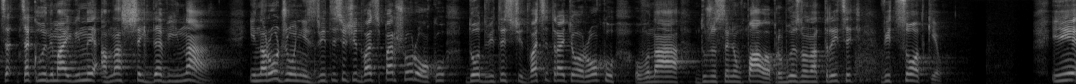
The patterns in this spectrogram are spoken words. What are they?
це, це коли немає війни, а в нас ще йде війна. І народжуваність з 2021 року до 2023 року вона дуже сильно впала, приблизно на 30%. І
